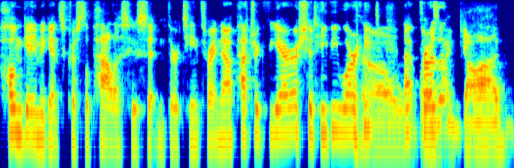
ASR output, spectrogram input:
home game against Crystal Palace, who's sitting 13th right now. Patrick Vieira, should he be worried no. at oh present? Oh my God.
